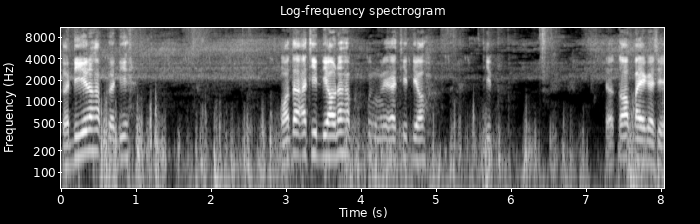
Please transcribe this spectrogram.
เกิดดีนะครับ เกิดดีหัวแต่อาทิตย์เดียวนะครับเพิ่งได้อาทิตย์เดียวอาทิตย์เดี๋ยวต่อไปก็สิ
